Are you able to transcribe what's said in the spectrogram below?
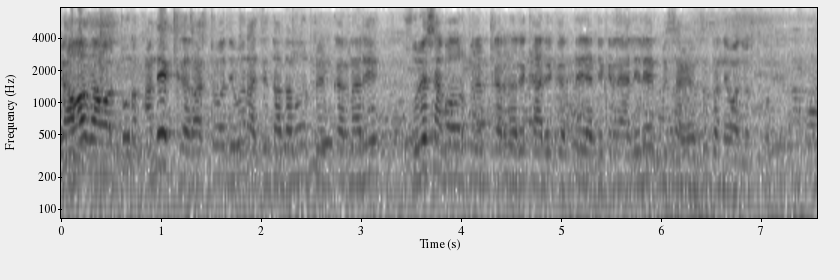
गावागावातून अनेक राष्ट्रवादीवर अजितदादांवर प्रेम करणारे सुरेश आबावर प्रेम करणारे कार्यकर्ते या ठिकाणी आलेले आहेत. मी सगळ्यांचा धन्यवाद करतो.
